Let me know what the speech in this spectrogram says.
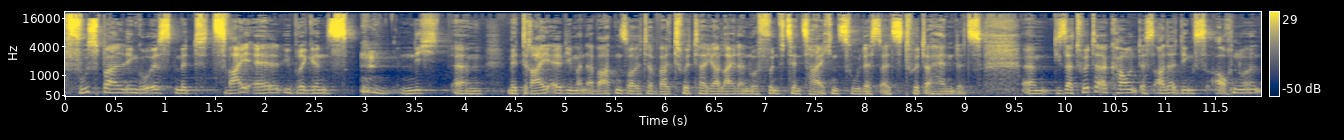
Fußballlinguist mit zwei L übrigens nicht mit drei L, wie man erwarten sollte, weil Twitter ja leider nur 15 Zeichen zulässt als Twitter-Handles. Dieser Twitter-Account ist allerdings auch nur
